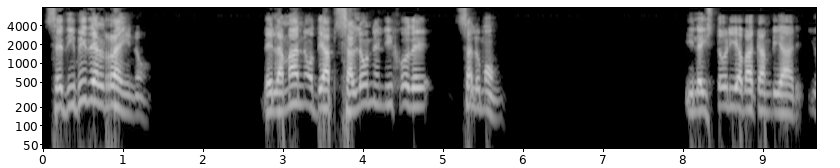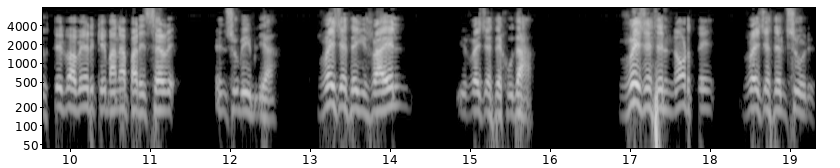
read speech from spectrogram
Se divide el reino de la mano de Absalón, el hijo de Salomón. Y la historia va a cambiar y usted va a ver que van a aparecer en su Biblia reyes de Israel y reyes de Judá, reyes del norte, reyes del sur.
